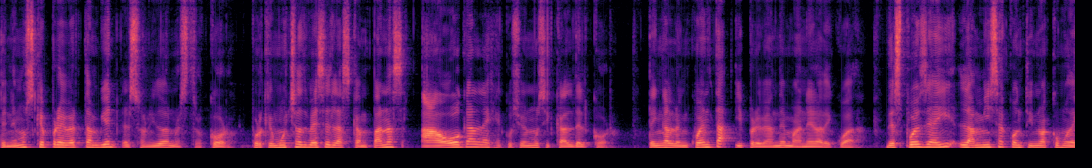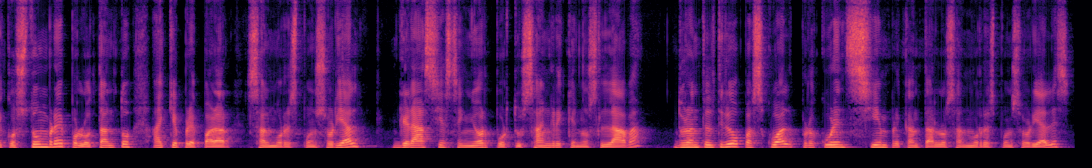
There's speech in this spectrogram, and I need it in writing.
tenemos que prever también el sonido de nuestro coro, porque muchas veces las campanas ahogan la ejecución musical del coro. Ténganlo en cuenta y prevean de manera adecuada. Después de ahí, la misa continúa como de costumbre, por lo tanto, hay que preparar salmo responsorial, Gracias Señor por tu sangre que nos lava. Durante el trío pascual procuren siempre cantar los salmos responsoriales.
